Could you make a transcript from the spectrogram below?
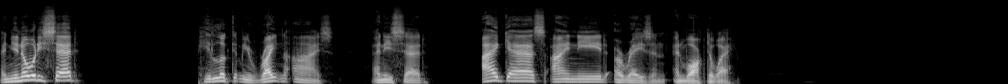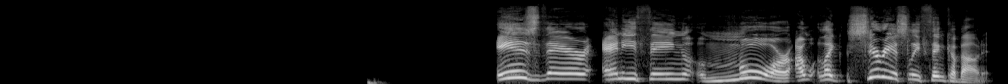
And you know what he said? He looked at me right in the eyes and he said, I guess I need a raisin, and walked away. Is there anything more? I, like, seriously think about it.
